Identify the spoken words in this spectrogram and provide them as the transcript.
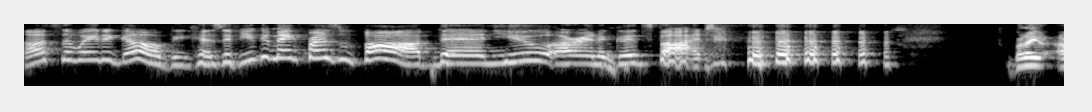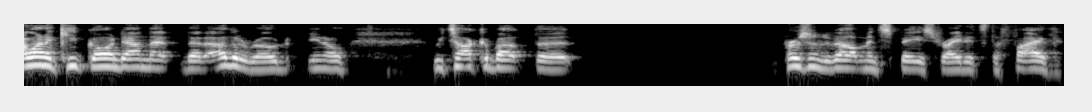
That's the way to go because if you can make friends with Bob, then you are in a good spot. But I, I want to keep going down that that other road. You know, we talk about the personal development space, right? It's the five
